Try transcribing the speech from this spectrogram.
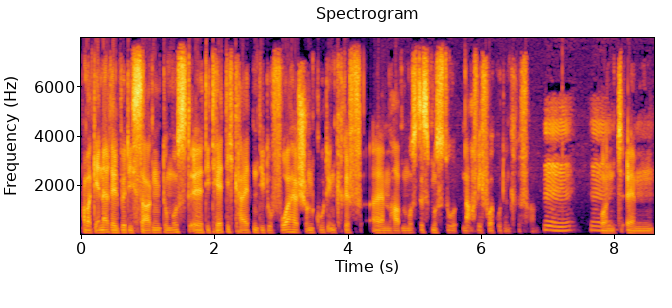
aber generell würde ich sagen, du musst äh, die Tätigkeiten, die du vorher schon gut im Griff ähm, haben musstest, musst du nach wie vor gut im Griff haben. Mhm. Mhm. Und ähm,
